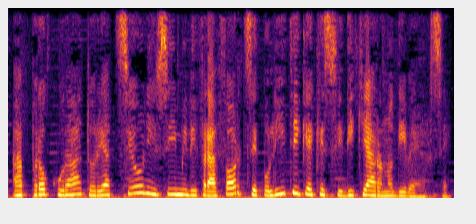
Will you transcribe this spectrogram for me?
ha procurato reazioni simili fra forze politiche che si dichiarano diverse.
